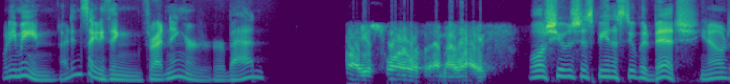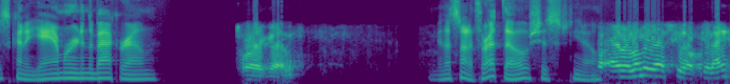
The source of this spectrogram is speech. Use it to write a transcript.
what do you mean? I didn't say anything threatening or, or bad. Well, you swore with at my wife. Well, she was just being a stupid bitch, you know, just kind of yammering in the background. Swore again. I mean, that's not a threat, though. It's just, you know. Well, Ira, let me ask you though. Can I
